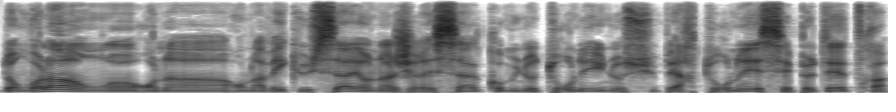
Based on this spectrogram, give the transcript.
donc voilà, on, a, vécu ça et on a géré ça comme une tournée, une super tournée. C'est peut-être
